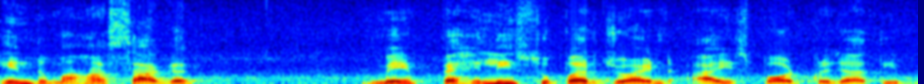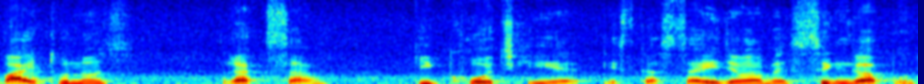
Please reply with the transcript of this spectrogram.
हिंद महासागर में पहली सुपर जॉइंट आई स्पॉट प्रजाति बाइथोनस रक्सा की खोज की है? इसका सही जवाब है सिंगापुर।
